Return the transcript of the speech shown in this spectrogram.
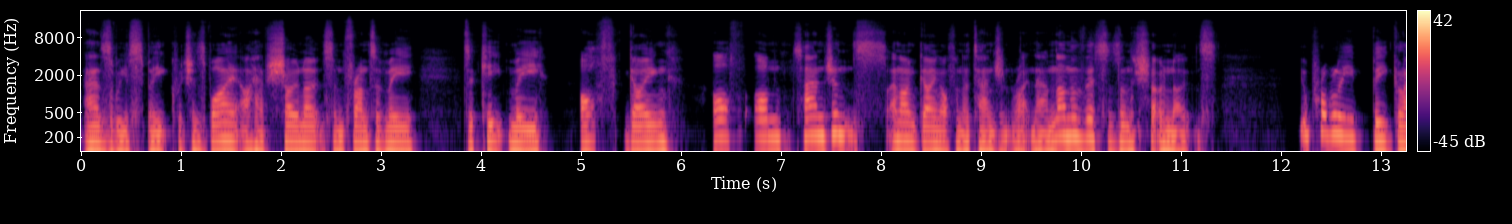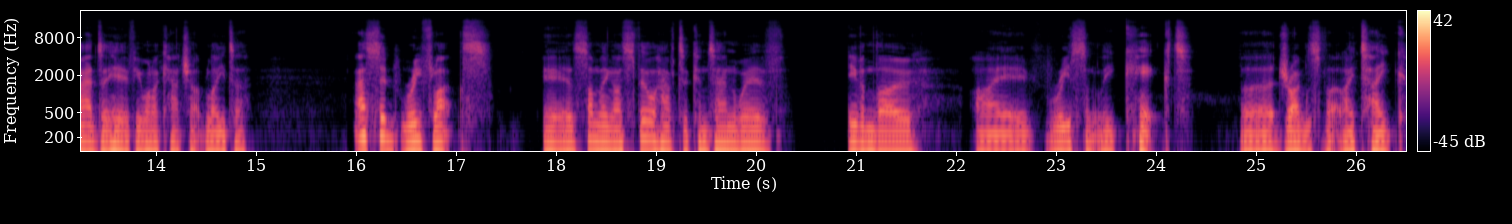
as we speak, which is why I have show notes in front of me to keep me off going off on tangents. And I'm going off on a tangent right now. None of this is in the show notes. You'll probably be glad to hear if you want to catch up later. Acid reflux is something I still have to contend with, even though I've recently kicked the drugs that I take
